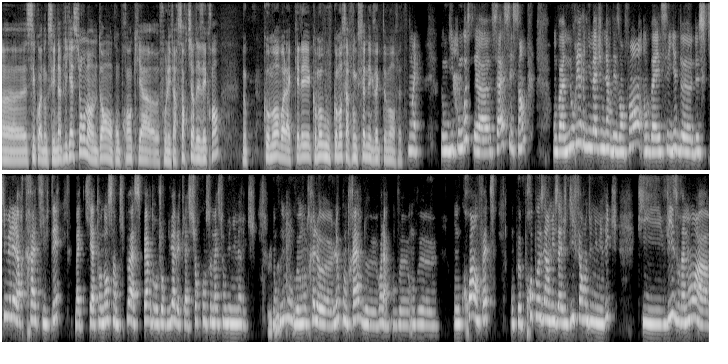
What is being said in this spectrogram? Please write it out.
euh, c'est quoi? Donc c'est une application, mais en même temps on comprend qu'il euh, faut les faire sortir des écrans. Comment voilà, est, comment vous, comment ça fonctionne exactement en fait Ouais. Donc Dipongo euh, c'est assez simple. On va nourrir l'imaginaire des enfants, on va essayer de, stimuler leur créativité, bah, qui a tendance un petit peu à se perdre aujourd'hui avec la surconsommation du numérique. Donc nous on veut montrer le, contraire de voilà, on veut on veut on croit en fait, on peut proposer un usage différent du numérique qui vise vraiment à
